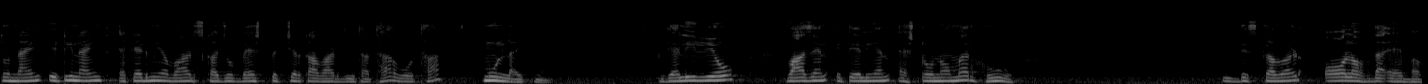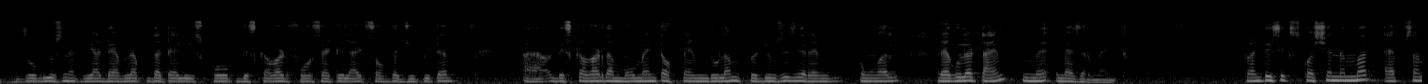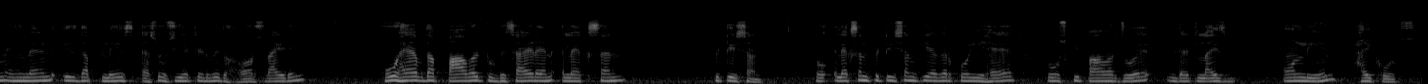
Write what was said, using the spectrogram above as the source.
तो nine, eighty ninth academy awards का जो बेस्ट पिक्चर का अवार्ड जीता था, वो था मूनलाइट ने। Galileo was an Italian astronomer who discovered all of the above जो भी उसने किया developed the telescope discovered four satellites of the Jupiter discover the moment of pendulum produces a rectangle regular time measurement 26 question number Epsom, England is the place associated with horse riding. Who have the power to decide an election petition? तो election petition की अगर कोई है तो उसकी power जो है that lies only in high courts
